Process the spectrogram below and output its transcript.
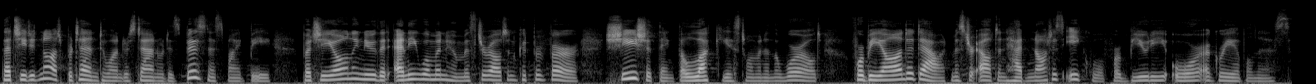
that she did not pretend to understand what his business might be, but she only knew that any woman whom Mr. Elton could prefer, she should think the luckiest woman in the world, for beyond a doubt Mr. Elton had not his equal for beauty or agreeableness.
